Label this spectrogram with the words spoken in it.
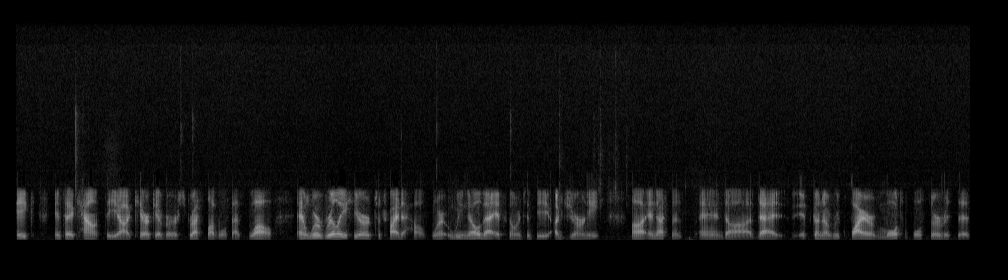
take into account the uh, caregiver stress levels as well, and we're really here to try to help. We're, we know that it's going to be a journey uh, in essence, and uh, that it's going to require multiple services.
